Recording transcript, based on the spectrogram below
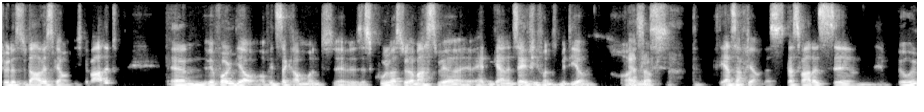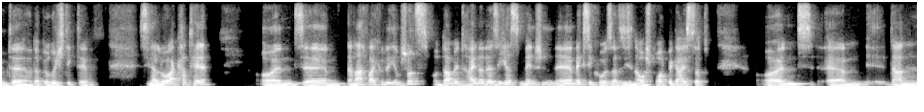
Schön, dass du da bist. Wir haben auf dich gewartet. Ähm, wir folgen dir auf Instagram und äh, es ist cool, was du da machst. Wir hätten gerne ein Selfie von, mit dir. Und ernsthaft? Ernsthaft, ja. Das, das war das äh, berühmte oder berüchtigte Sinaloa-Kartell. Und ähm, danach war ich unter ihrem Schutz und damit einer der sichersten Menschen äh, Mexikos. Also sie sind auch sportbegeistert. Und ähm, dann,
